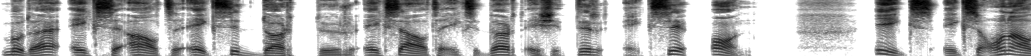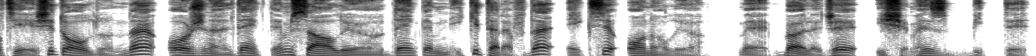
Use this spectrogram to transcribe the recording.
Bu da eksi 6 eksi 4'tür. Eksi 6 eksi 4 eşittir eksi 10. x eksi 16'ya eşit olduğunda orijinal denklemi sağlıyor. Denklemin iki tarafı da eksi 10 oluyor. Ve böylece işimiz bitti.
